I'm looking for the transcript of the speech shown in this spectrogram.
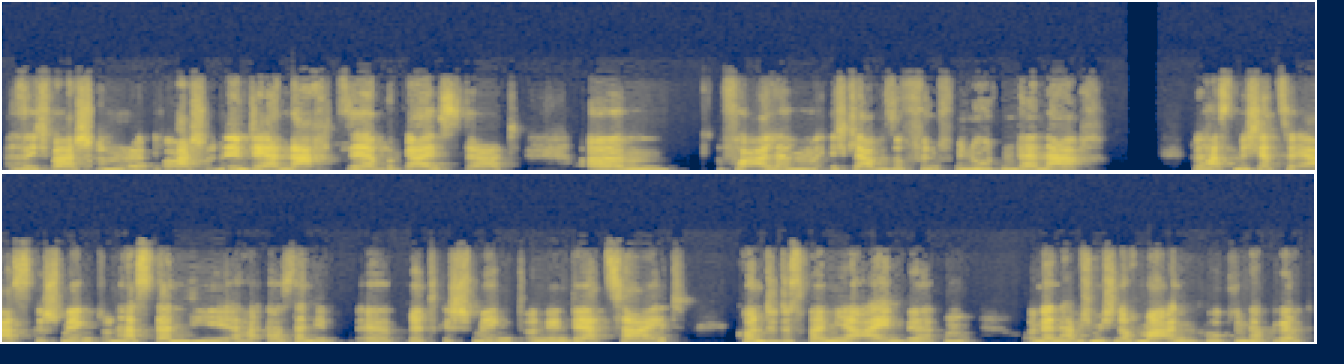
also ich war schon, ich war schon in der Nacht sehr begeistert. Ähm, vor allem, ich glaube, so fünf Minuten danach. Du hast mich ja zuerst geschminkt und hast dann die, hast dann die äh, Brit geschminkt und in der Zeit konnte das bei mir einwirken. Und dann habe ich mich nochmal angeguckt und habe gedacht,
